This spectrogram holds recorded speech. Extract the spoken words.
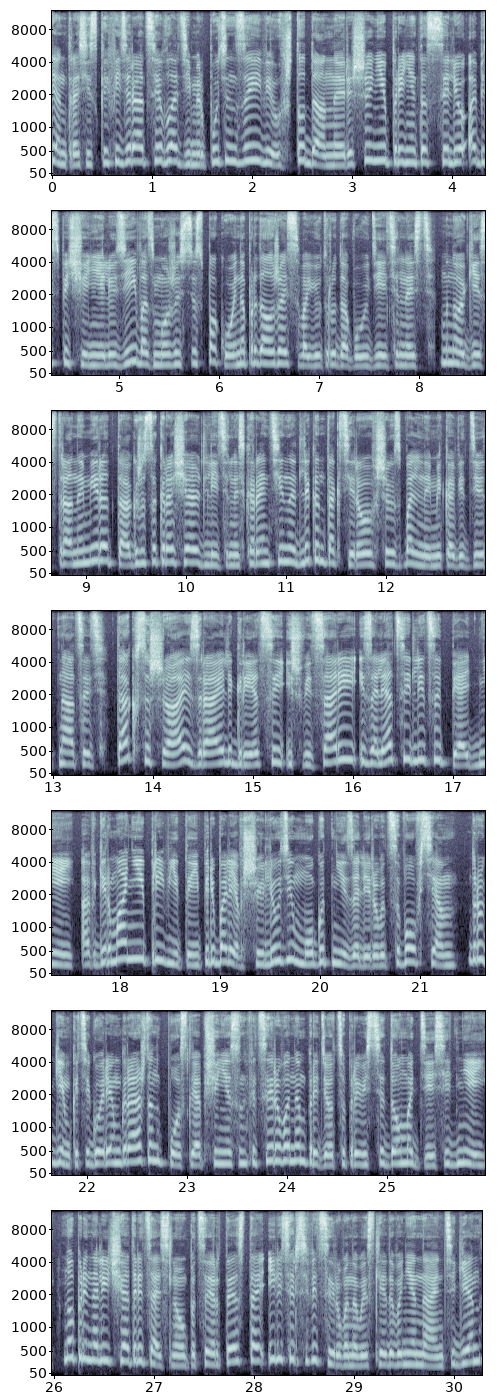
Президент Российской Федерации Владимир Путин заявил, что данное решение принято с целью обеспечения людей возможностью спокойно продолжать свою трудовую деятельность. Многие страны мира также сокращают длительность карантина для контактировавших с больными COVID-19. Так, в США, Израиле, Греции и Швейцарии изоляция длится 5 дней, а в Германии привитые и переболевшие люди могут не изолироваться вовсе. Другим категориям граждан после общения с инфицированным придется провести дома 10 дней, но при наличии отрицательного ПЦР-теста или сертифицированного исследования на антиген,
